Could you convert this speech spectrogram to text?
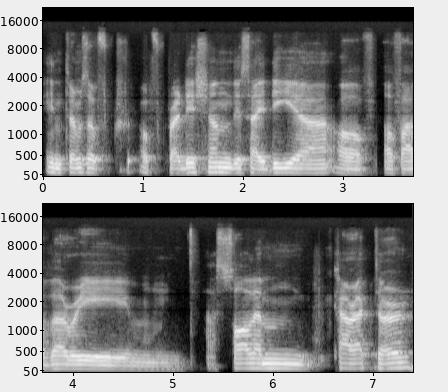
in terms of of tradition this idea of of a very um, a solemn character,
